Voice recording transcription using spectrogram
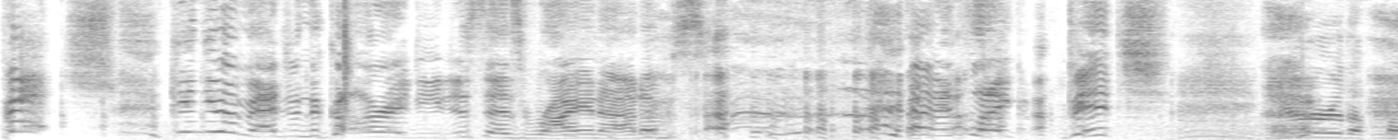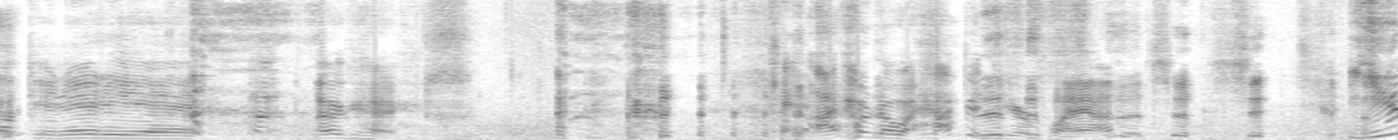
bitch. Can you imagine the caller ID just says Ryan Adams? and it's like, bitch. You're the fucking idiot. Okay. I don't know what happened to your plan. Such a shit. You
